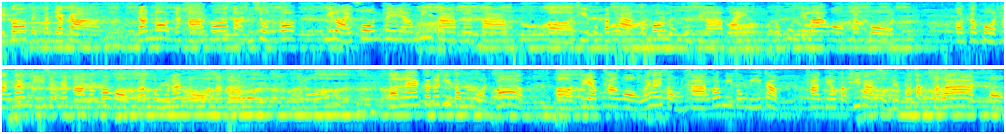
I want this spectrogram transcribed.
นี้ก็เป็นบรรยากาศด้านนอกนะคะ ก็สาธุชนก็มีหลายคนพยายามวิ่งตามเดินตามออทีมอุปถัมภ์แล้วก็หลวงปู่ศิลาไปหลวงปู่ศิลาออกจากโบสถ์ออกจากโบสถ์ทางด้านนี้ใช่ไหมคะ แล้วก็ออกประตูด้านโน้นนะคะโน้น จ้าหน้าที่ตำรวจก็เเตรียมทางออกไว้ให้สองทางก็มีตรงนี้กับทางเดียวกับที่ทางสมเด็จพระสังฆราชออก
